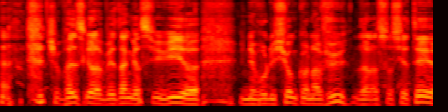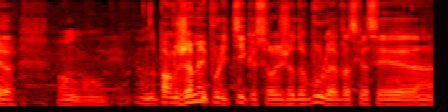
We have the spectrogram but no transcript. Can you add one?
je pense que la pétanque a suivi euh, une évolution qu'on a vue dans la société. Euh, on, ne parle jamais politique sur les jeux de boules, hein, parce que c'est euh,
